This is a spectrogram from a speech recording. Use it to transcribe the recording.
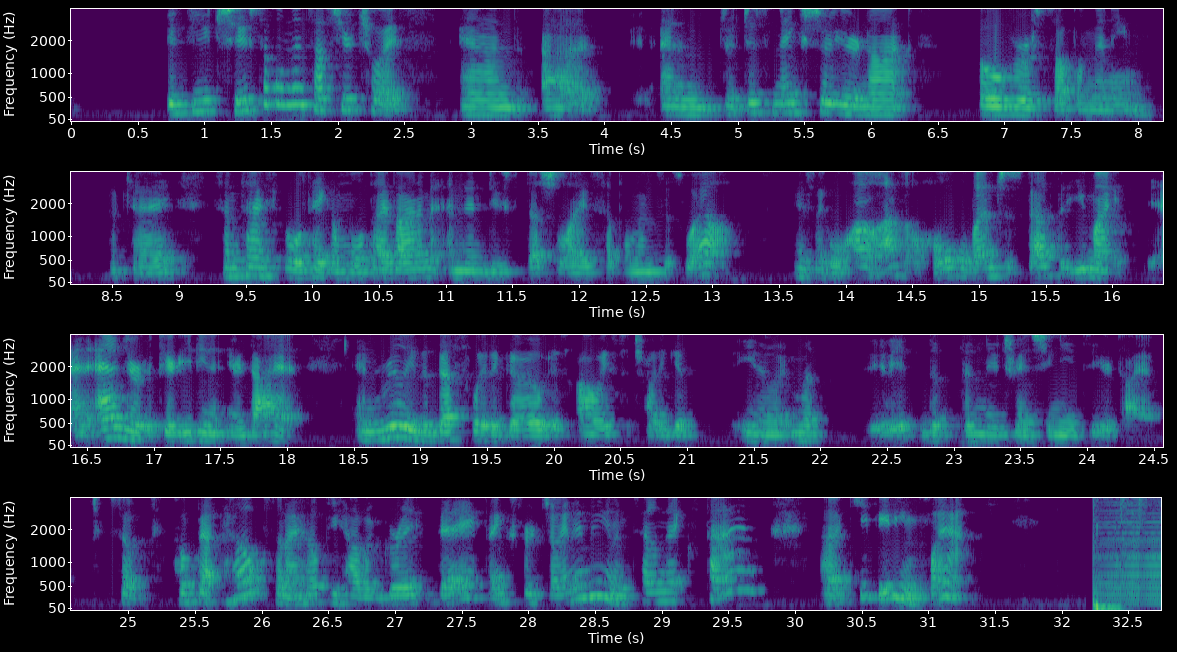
if you choose supplements that's your choice and uh, and just make sure you're not over supplementing okay Sometimes people will take a multivitamin and then do specialized supplements as well. And it's like, wow, that's a whole bunch of stuff that you might, and, and you're, if you're eating it in your diet. And really, the best way to go is always to try to get, you know, the, the nutrients you need through your diet. So, hope that helps, and I hope you have a great day. Thanks for joining me. And until next time, uh, keep eating plants. We'll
